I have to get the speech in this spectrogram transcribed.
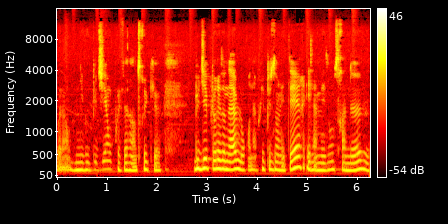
voilà, au niveau budget, on préférait un truc euh, budget plus raisonnable. Donc on a pris plus dans les terres et la maison sera neuve, euh,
